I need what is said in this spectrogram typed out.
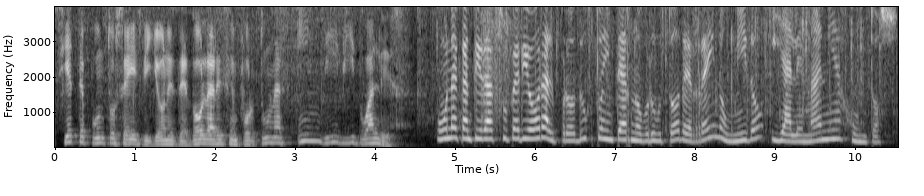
7.6 billones de dólares en fortunas individuales. Una cantidad superior al Producto Interno Bruto de Reino Unido y Alemania juntos.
